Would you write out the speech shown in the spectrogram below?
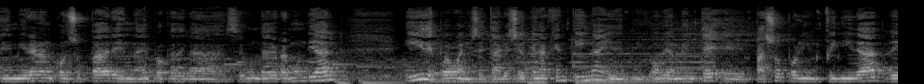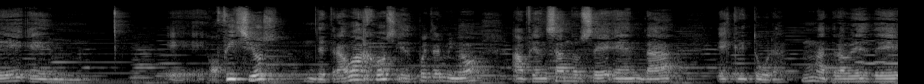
emigraron con sus padres en la época de la Segunda Guerra Mundial y después bueno, se estableció aquí en Argentina y, obviamente eh, pasó por infinidad de em, oficios de trabajos y después terminó afianzándose en la escritura a través de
